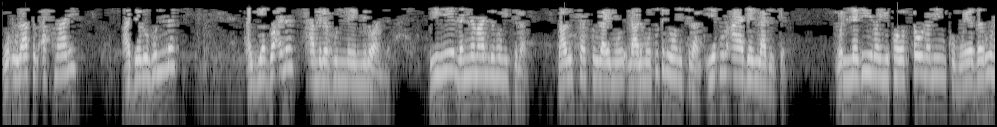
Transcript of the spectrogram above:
ወኡላቱል አህማሊ አጀሉሁነ አየضዕነ ሐምለሁነ የሚለው አለ። ይሄ ለነማን ሊሆን ይችላል? ባሎቻቸው ላልሞቱት ሊሆን ይችላል። የቱን አያደል አድርገን ወለዚነ ዩተወፈውነ ሚንኩም ወየዘሩነ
